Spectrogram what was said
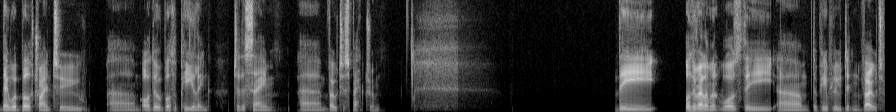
they were both trying to, um, or they were both appealing to the same um, voter spectrum. The other element was the um, the people who didn't vote.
